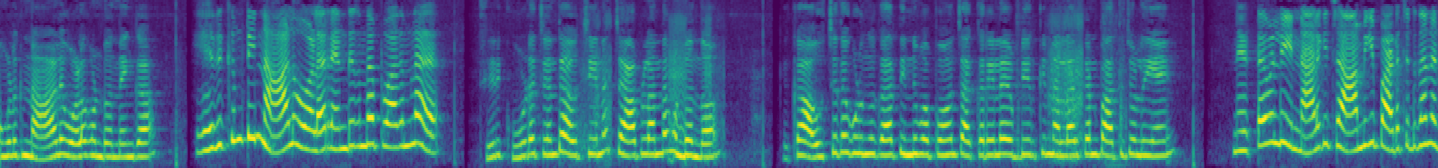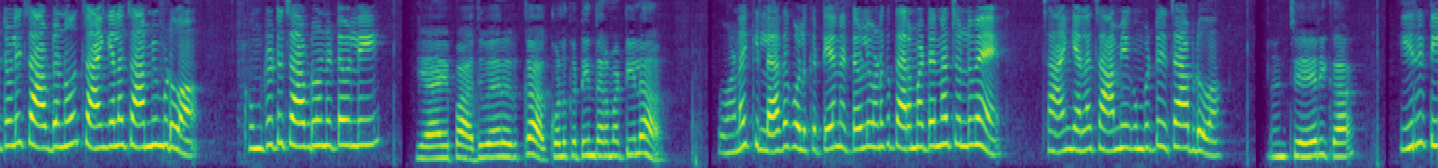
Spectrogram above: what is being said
உங்களுக்கு நாலு ஓலை கொண்டு வந்தேங்க்கா எதுக்கும் டி நாலு ஓலை? ரெண்டு இருந்தா போதும்ல? சரி கூட சேர்ந்து அவிச்சின்னா சாப்பிடலாம் தான் கொண்டு வந்தோம். எக்கா அவிச்சதை கொடுங்கக்கா தின்னு பார்ப்போம். சர்க்கரையெல்லாம் எப்படி இருக்கு நல்லா இருக்கான்னு பார்த்து சொல்லுயேன் நெட்டவள்ளி நாளைக்கு சாமிக்கு படைச்சிட்டு தான் நெட்டவள்ளி சாப்பிடணும். சாயங்காலம் சாமி கும்பிடுவோம். கும்பிட்டுட்டு சாப்பிடுவோம் நெட்டவள்ளி ஏன் இப்போ அது வேற இருக்கா? கொழுக்கட்டையும் தர மாட்டீங்களா உனக்கு இல்லாத கொழுக்கட்டையா நெட்டவள்ளி உனக்கு தரமாட்டேன்னா சொல்லுவேன். சாயங்காலம் சாமியை கும்பிட்டு சாப்பிடுவோம். ஆ, சரிக்கா. இருட்டி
